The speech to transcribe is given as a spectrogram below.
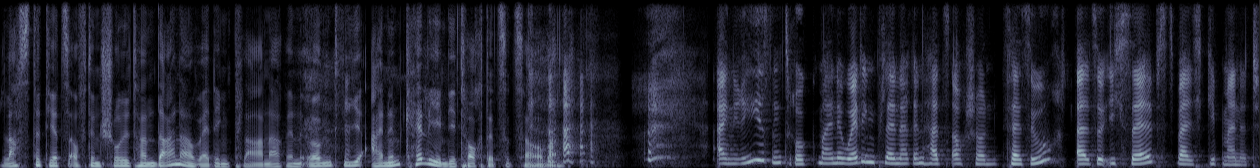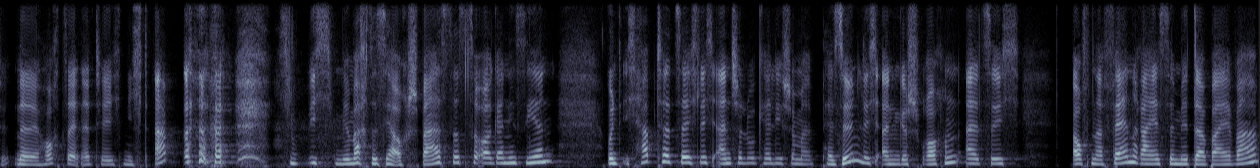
lastet jetzt auf den Schultern deiner Weddingplanerin, irgendwie einen Kelly in die Tochter zu zaubern? ein Riesendruck. Meine Weddingplanerin hat es auch schon versucht. Also ich selbst, weil ich gebe meine ne Hochzeit natürlich nicht ab. ich, ich, mir macht es ja auch Spaß, das zu organisieren. Und ich habe tatsächlich Angelo Kelly schon mal persönlich angesprochen, als ich auf einer Fanreise mit dabei war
